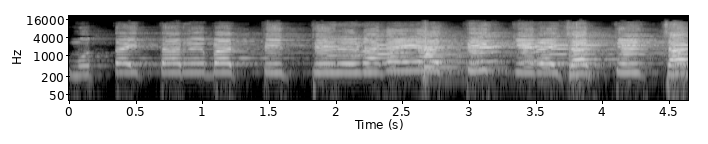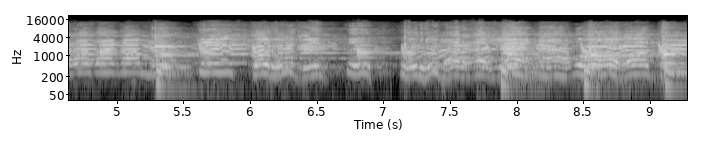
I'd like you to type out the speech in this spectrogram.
முத்தை தருபத்தி திருநகையத்திக்கிரை சத்தி சரவண முத்தி பொருவித்து குருவர என ஓதும்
